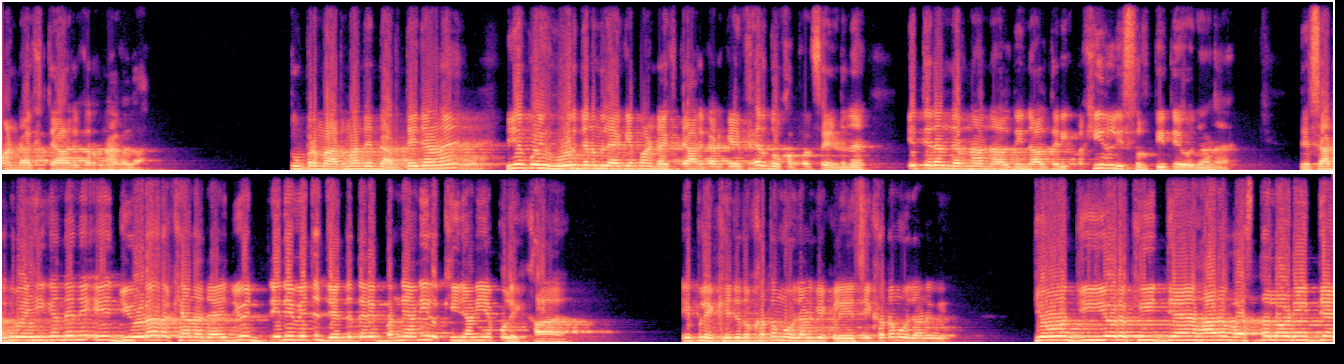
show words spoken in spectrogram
ਭਾਂਡਾ ਅਖਤਿਆਰ ਕਰਨਾ ਅਗਲਾ। ਤੂੰ ਪ੍ਰਮਾਤਮਾ ਦੇ ਦਰ ਤੇ ਜਾਣਾ ਹੈ ਜਾਂ ਕੋਈ ਹੋਰ ਜਨਮ ਲੈ ਕੇ ਭਾਂਡਾ ਇਖਤਿਆਰ ਕਰਕੇ ਫਿਰ ਦੁੱਖ ਫੇੜਨਾ ਇਹ ਤੇਰਾ ਨਿਰਣਾ ਨਾਲ ਦੀ ਨਾਲ ਤੇਰੀ ਅਖੀਰਲੀ ਸੁਰਤੀ ਤੇ ਹੋ ਜਾਣਾ ਹੈ। ਤੇ ਸਤਿਗੁਰੂ ਇਹੀ ਕਹਿੰਦੇ ਨੇ, ਇਹ ਜਿਉੜਾ ਰੱਖਿਆ ਨਾ ਜਾਏ, ਜਿਉ ਇਹਦੇ ਵਿੱਚ ਜਿੰਦ ਤੇਰੇ ਬੰਨਿਆ ਨਹੀਂ ਰੱਖੀ ਜਾਣੀ, ਇਹ ਭੁਲੇਖਾ ਹੈ। ਇਹ ਭੁਲੇਖੇ ਜਦੋਂ ਖਤਮ ਹੋ ਜਾਣਗੇ, ਕਲੇਸ਼ ਹੀ ਖਤਮ ਹੋ ਜਾਣਗੇ। ਕਿਉਂ ਜੀਉ ਰਖੀਜੈ, ਹਰ ਵਸਤ ਲੋੜੀਜੈ,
